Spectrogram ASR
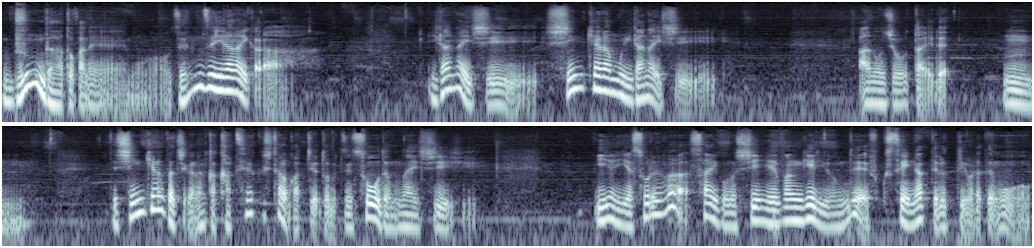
ブンガーとかねもう全然いらないからいらないし新キャラもいらないしあの状態で。うん。で新キャラたちがなんか活躍したのかっていうと別にそうでもないしいやいやそれは最後の「新エヴァンゲリオン」で複製になってるって言われても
